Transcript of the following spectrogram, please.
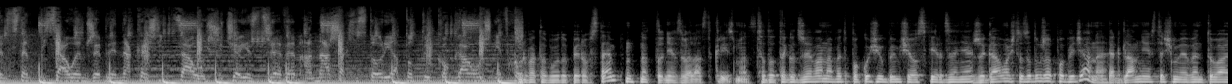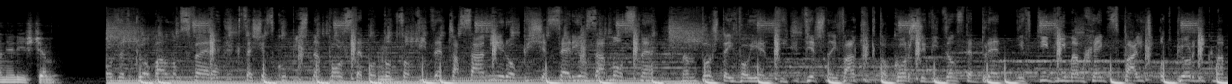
ten wstęp pisałem, żeby nakreślić całość Życie jest drzewem, a nasza historia to tylko gałąź Nie wchodzi Kurwa, to był dopiero wstęp? No to niezłe Last Christmas. Co do tego drzewa, nawet pokusiłbym się o stwierdzenie, że gałąź to za dużo powiedziane. Jak dla mnie jesteśmy ewentualnie liściem. W globalną sferę, chcę się skupić na Polsce Bo to co widzę czasami robi się serio za mocne Mam dość tej wojenki, wiecznej walki kto gorszy Widząc te brednie w TV mam chęć spalić odbiornik Mam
